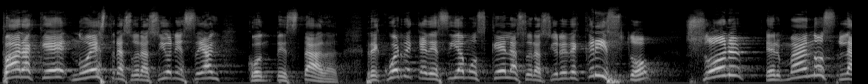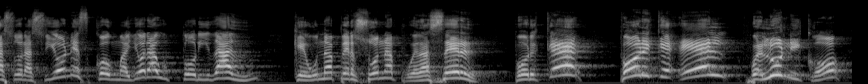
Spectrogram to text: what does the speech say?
para que nuestras oraciones sean contestadas. Recuerde que decíamos que las oraciones de Cristo son, hermanos, las oraciones con mayor autoridad que una persona pueda hacer. ¿Por qué? Porque Él fue el único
